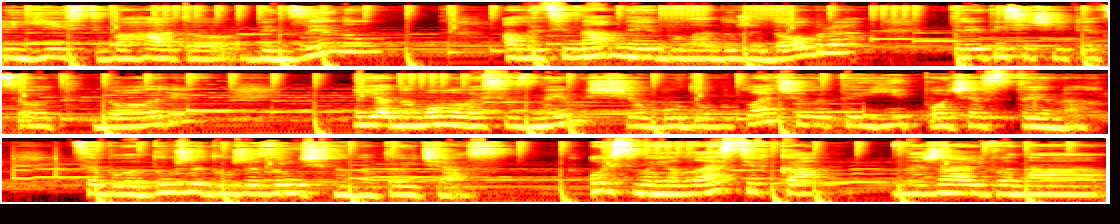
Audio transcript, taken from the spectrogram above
і їсть багато бензину, але ціна в неї була дуже добра 3500 доларів. І я домовилася з ним, що буду виплачувати її по частинах. Це було дуже-дуже зручно на той час. Ось моя ластівка. На жаль, вона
